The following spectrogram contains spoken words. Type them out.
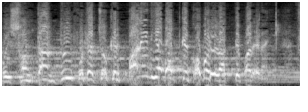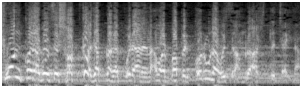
ওই সন্তান দুই ফোঁটা চোখের পানি দিয়ে বাপকে কবরে রাখতে পারে নাই। ফোন করে বলছে, সৎ কাজ আপনারা করে আনেন। আমার বাপের করুণা হয়েছে আমরা আসতে চাই না।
